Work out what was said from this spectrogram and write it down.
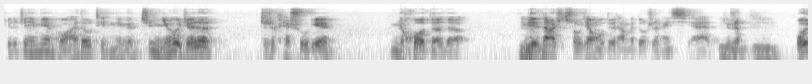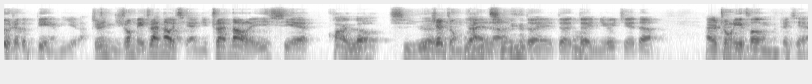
觉得这些面孔还都挺那个，就你会觉得这是开书店你获得的。嗯。因为当然，首先我对他们都是很喜爱的，就是嗯，我有这个便利了，就是你说没赚到钱，你赚到了一些快乐、喜悦、这种快乐，对对对，你会觉得，还有钟立风这些，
